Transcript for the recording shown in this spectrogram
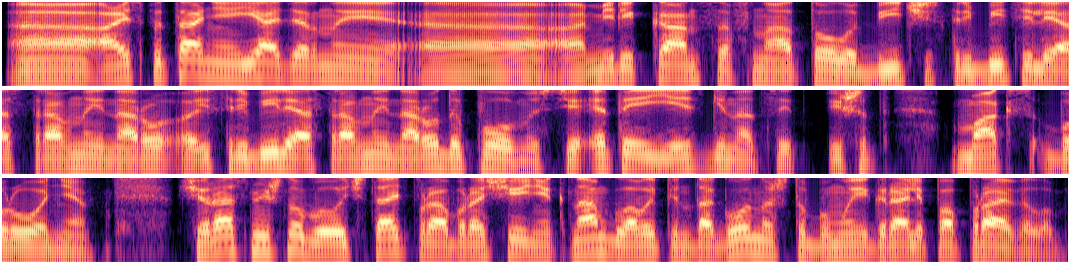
А, а испытания ядерные а, американцев на Атолло Бич истребители островные наро... истребили островные народы полностью. Это и есть геноцид, пишет Макс Броня. Вчера смешно было читать про обращение к нам главы Пентагона, чтобы мы играли по правилам,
